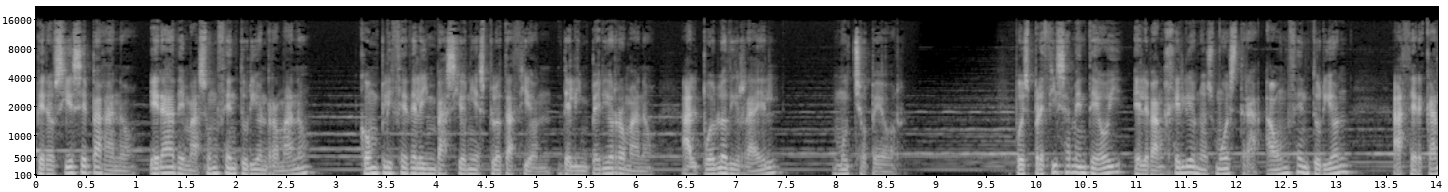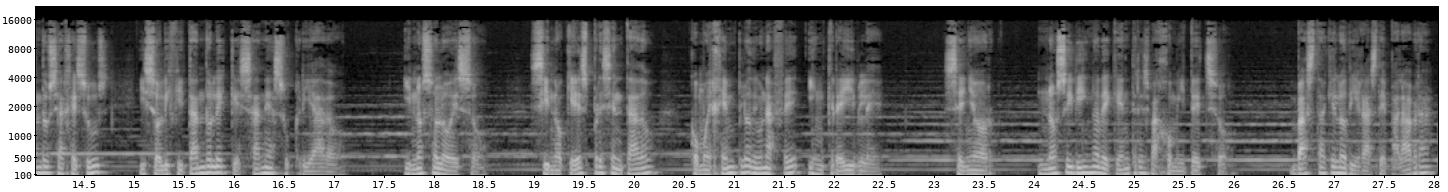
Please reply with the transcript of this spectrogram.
Pero si ese pagano era además un centurión romano, cómplice de la invasión y explotación del imperio romano al pueblo de Israel, mucho peor pues precisamente hoy el Evangelio nos muestra a un centurión acercándose a Jesús y solicitándole que sane a su criado. Y no solo eso, sino que es presentado como ejemplo de una fe increíble. Señor, no soy digno de que entres bajo mi techo, basta que lo digas de palabra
